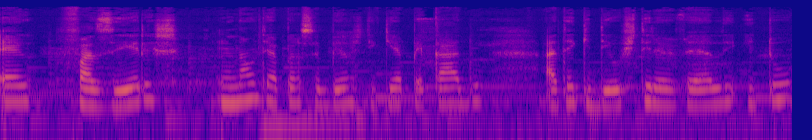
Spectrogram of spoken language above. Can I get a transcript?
é fazeres e não te aperceberes de que é pecado até que Deus te revele e tu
